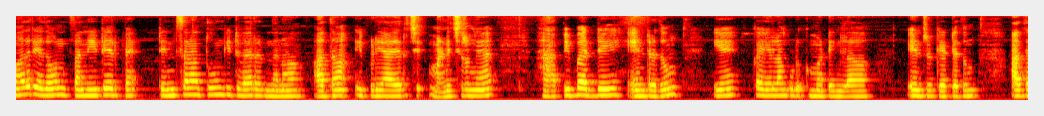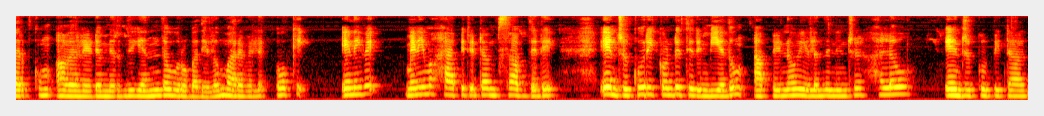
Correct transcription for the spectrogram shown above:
மாதிரி ஏதோ ஒன்று பண்ணிகிட்டே இருப்பேன். டென்ஷனாக தூங்கிட்டு வேற இருந்தேனா? அதான் இப்படி ஆயிடுச்சு மன்னிச்சிருங்க. ஹாப்பி பர்த்டே என்றதும் ஏன் கையெல்லாம் கொடுக்க மாட்டீங்களா? என்று கேட்டதும் அதற்கும் அவளிடமிருந்து எந்த ஒரு பதிலும் வரவில்லை. Okay anyway minimum happy returns of the day என்று கூறிக்கொண்டு திரும்பியதும் அப்பெண்ணோ எழுந்து நின்று ஹலோ என்று கூப்பிட்டாள்.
